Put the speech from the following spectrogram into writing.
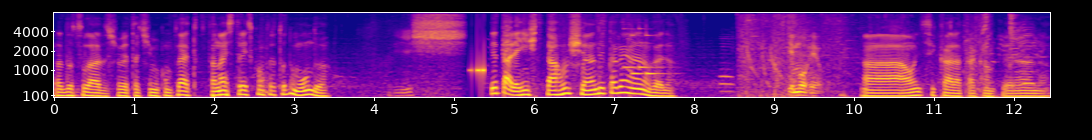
Lá do outro lado, deixa eu ver, tá time completo? Tá nós três contra todo mundo. Ixi. Detalhe, a gente tá rushando e tá ganhando, velho. E morreu. Ah, onde esse cara tá camperando?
